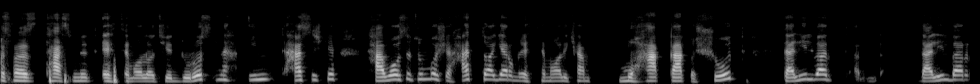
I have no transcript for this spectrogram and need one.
قسمت از تصمیم احتمالاتی درست این این هستش که حواستون باشه. حتی اگر اون احتمالی کم محقق شد دلیل بر دلیل بر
